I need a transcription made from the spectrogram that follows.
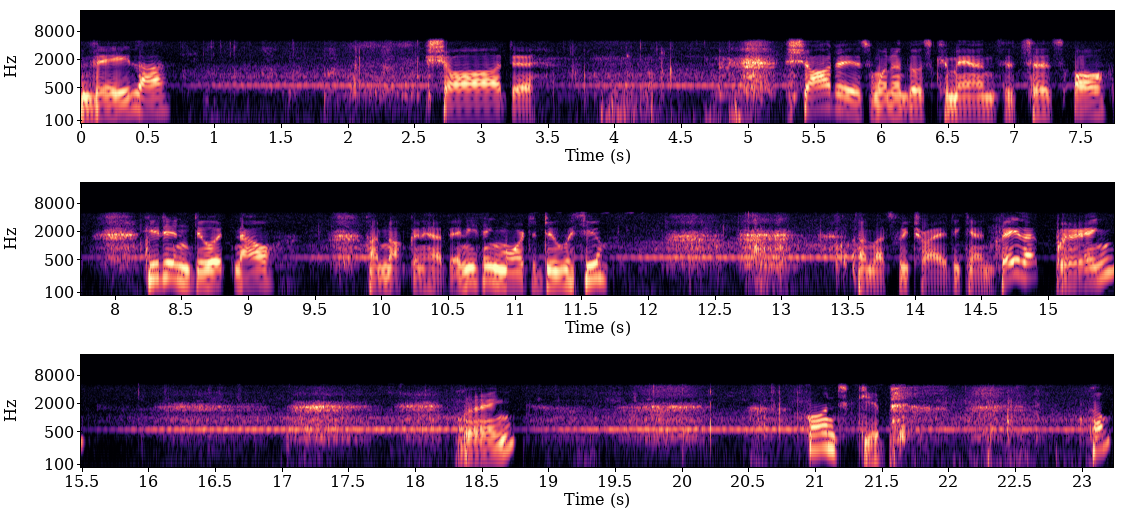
Vela. Schade. Schade is one of those commands that says, oh, you didn't do it now. I'm not going to have anything more to do with you unless we try it again. Vela, bring. Bring. Und gib. Komm.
